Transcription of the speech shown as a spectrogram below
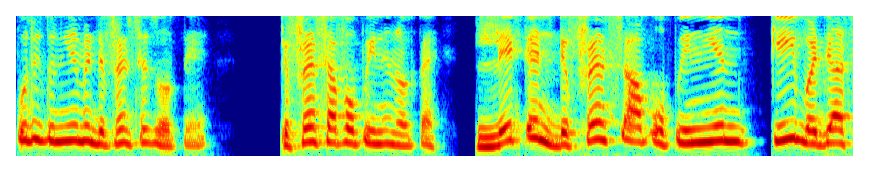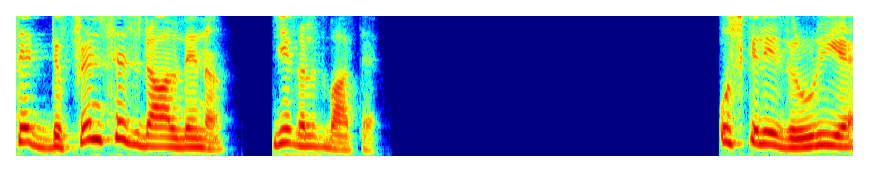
पूरी दुनिया में डिफरेंसेस होते हैं डिफरेंस ऑफ़ ओपिनियन होता है, लेकिन डिफरेंस ऑफ़ ओपिनियन की वजह से डिफरेंसेस डाल देना यह गलत बात है। उसके लिए ज़रूरी है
